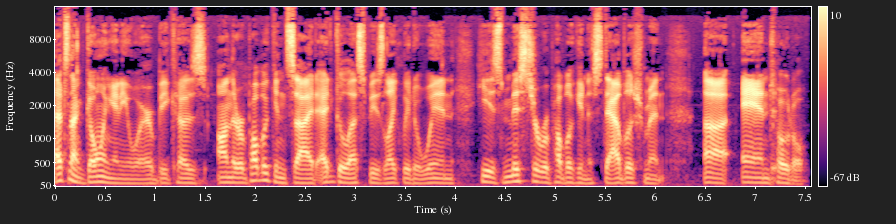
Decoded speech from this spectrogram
that's not going anywhere because on the Republican side, Ed Gillespie is likely to win. He is Mr. Republican establishment. Uh, and Total.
